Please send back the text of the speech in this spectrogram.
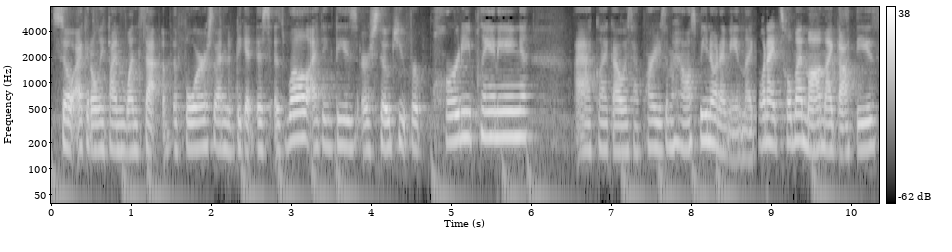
So I could only find one set of the four. So I ended up to get this as well. I think these are so cute for party planning. I act like I always have parties in my house, but you know what I mean. Like when I told my mom I got these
